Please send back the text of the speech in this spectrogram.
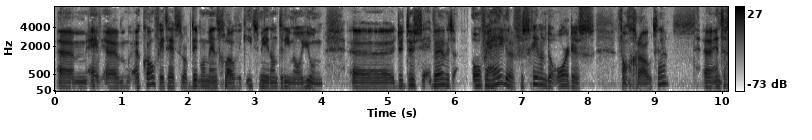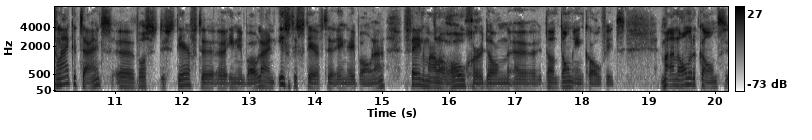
Ehm, ehm, eh, Covid heeft er op dit moment, geloof ik, iets meer dan 3 miljoen. Eh, du- dus we hebben het over hele verschillende orders van grootte. Eh, en tegelijkertijd eh, was de sterfte in ebola en is de sterfte in ebola vele malen hoger dan, dan, dan in COVID. Maar aan de andere kant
